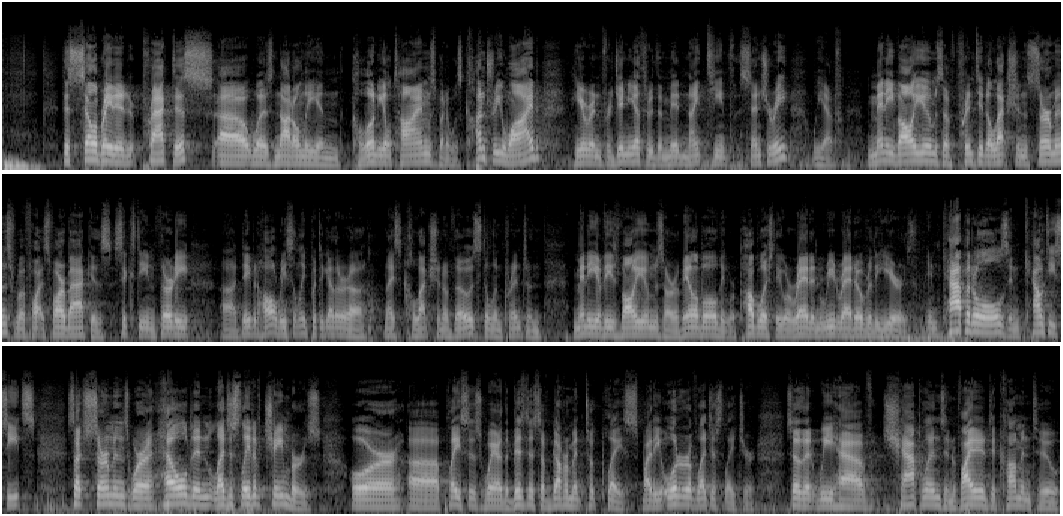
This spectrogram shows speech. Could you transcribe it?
this celebrated practice uh, was not only in colonial times, but it was countrywide. Here in Virginia through the mid 19th century, we have many volumes of printed election sermons from as far back as 1630 uh, David Hall recently put together a nice collection of those, still in print, and many of these volumes are available. They were published, they were read and reread over the years. In capitals, in county seats, such sermons were held in legislative chambers or uh, places where the business of government took place by the order of legislature, so that we have chaplains invited to come and to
